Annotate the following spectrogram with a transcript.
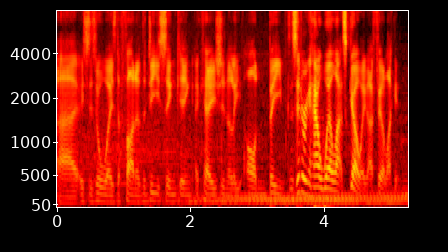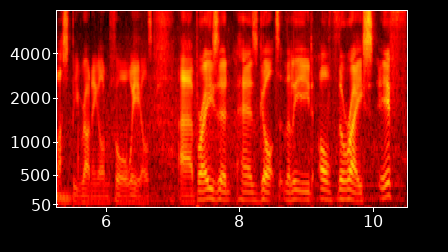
Uh, this is always the fun of the desyncing occasionally on beam. Considering how well that's going, I feel like it must be running on four wheels. Uh, Brazen has got the lead of the race. If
